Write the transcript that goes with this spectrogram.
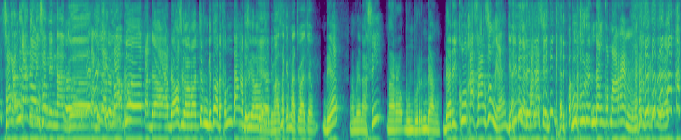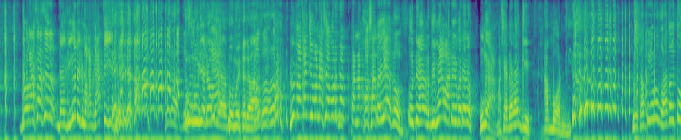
Sama enggak dong. sama- nugget, eh, Tapi ada nugget, ada ada segala macam gitu, ada kentang, ada segala Iya, macam. dimasakin macam-macam. Dia ngambil nasi, naruh bumbu rendang dari kulkas langsung ya. Jadi ini nggak dipanasin. bumbu rendang kemarin harus gitu ya. Gue rasa sih dagingnya udah dimakan kati. Justru- Bumbunya doang. Iya, bumbunya doang. Lo, lo, Lu makan cuma nasi sama rendang karena kosan aja lu udah lebih mewah daripada lu. Enggak, masih ada lagi abon. Lo, tapi lo nggak tahu itu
